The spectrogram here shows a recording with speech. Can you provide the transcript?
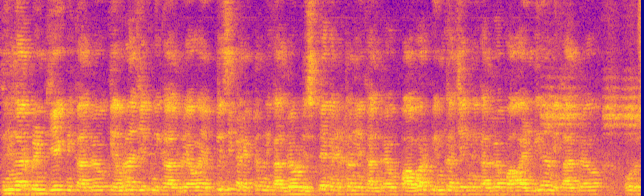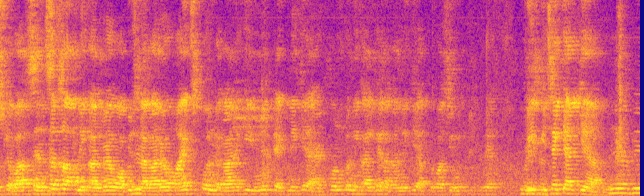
फिंगरप्रिंट जेक निकाल रहे हो कैमरा जेक निकाल रहे हो एफपीसी कनेक्टर निकाल रहे हो डिस्प्ले कनेक्टर निकाल रहे हो पावर पिन का जेक निकाल रहे हो पावर एंटीना निकाल रहे हो और उसके बाद सेंसर्स आप निकाल रहे हो वापस लगा रहे हो माइक्स को लगाने की यूनिक टेक्निक है हेडफोन को निकाल के लगाने की आपके पास यूनिक टेक्निक है। पीछे क्या किया आपने? ये अभी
